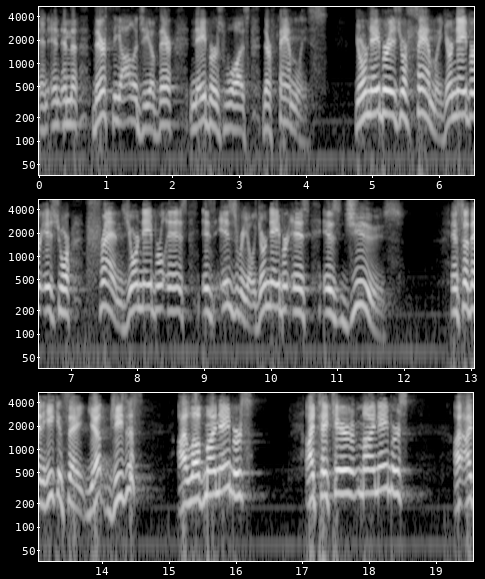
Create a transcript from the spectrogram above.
And, and, and the, their theology of their neighbors was their families. Your neighbor is your family. Your neighbor is your friends. Your neighbor is, is Israel. Your neighbor is, is Jews. And so then he can say, Yep, Jesus, I love my neighbors. I take care of my neighbors. I, I,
